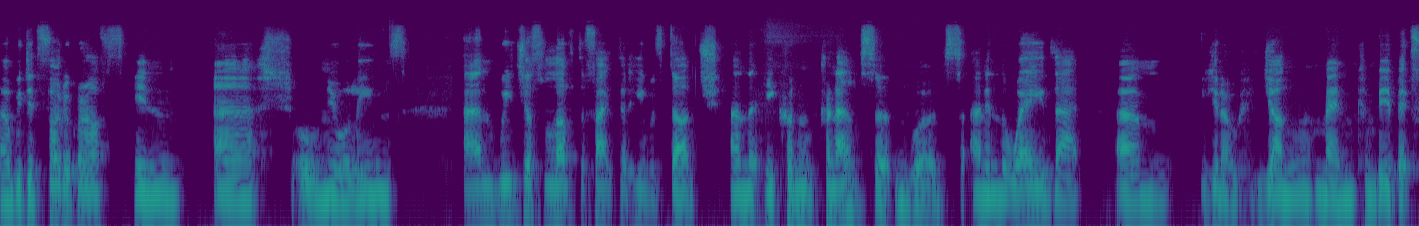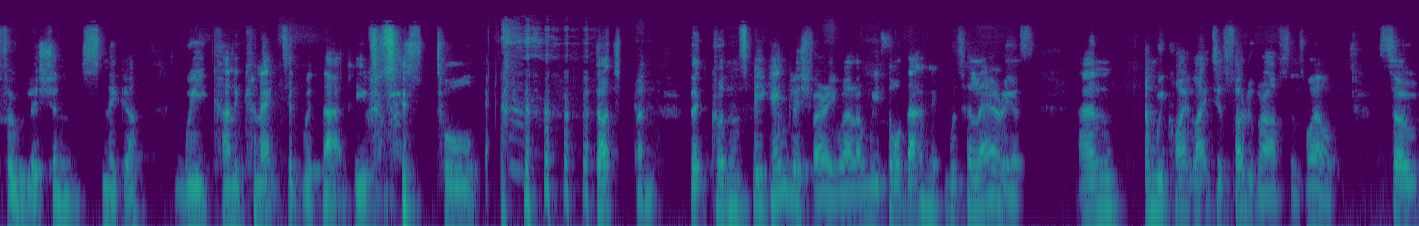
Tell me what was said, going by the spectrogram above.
Uh, we did photographs in uh, oh, New Orleans. And we just loved the fact that he was Dutch and that he couldn't pronounce certain words. And in the way that, um, you know, young men can be a bit foolish and snigger, we kind of connected with that. He was this tall Dutchman that couldn't speak English very well. And we thought that was hilarious. And, and we quite liked his photographs as well. So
